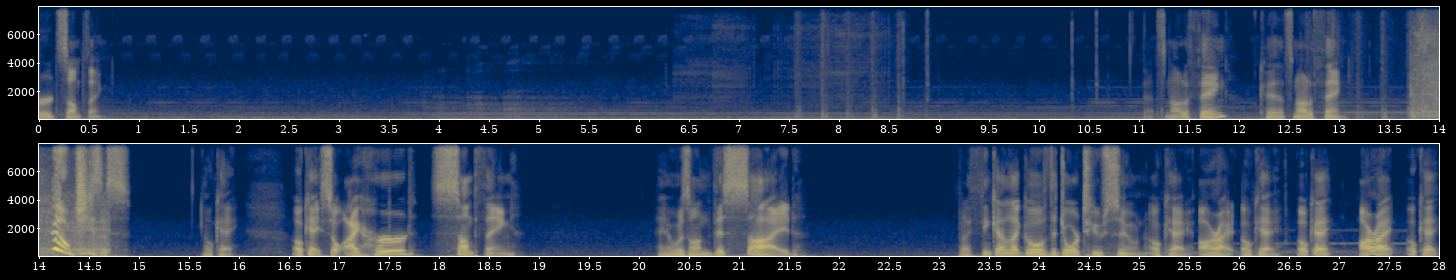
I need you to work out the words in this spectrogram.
Heard something. That's not a thing. Okay, that's not a thing. Oh, Jesus! Okay. Okay, so I heard something, and it was on this side, but I think I let go of the door too soon. Okay, alright, okay, okay, alright, okay.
